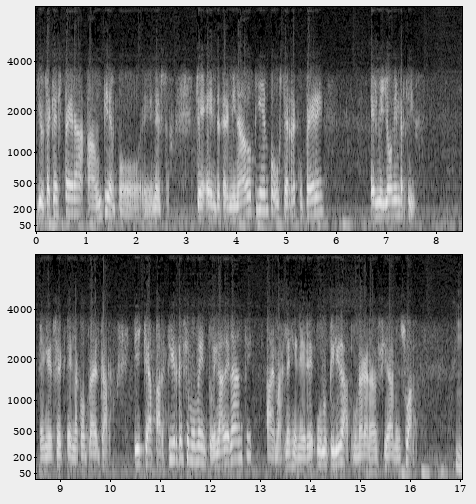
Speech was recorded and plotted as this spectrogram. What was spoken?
y usted que espera a un tiempo, eh, Néstor, que en determinado tiempo usted recupere el millón invertido en ese en la compra del carro y que a partir de ese momento en adelante además le genere una utilidad, una ganancia mensual. Mm.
